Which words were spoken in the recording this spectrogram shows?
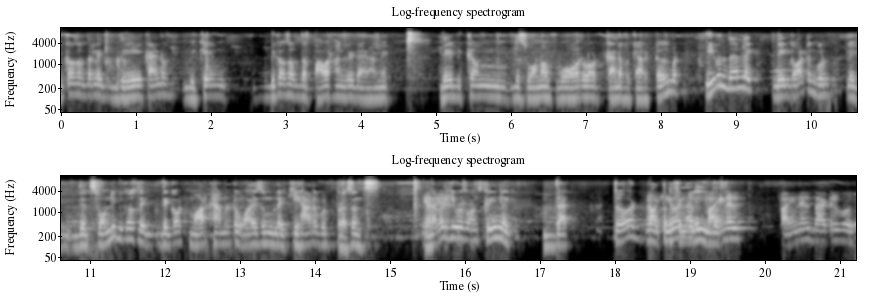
because of that like they kind of became because of the power hungry dynamic they become this one of warlord kind of a characters but even then like they got a good like that's only because like they got mark hamill to voice him like he had a good presence whenever he was on screen like that third No, part of the finale the he was- final final battle was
